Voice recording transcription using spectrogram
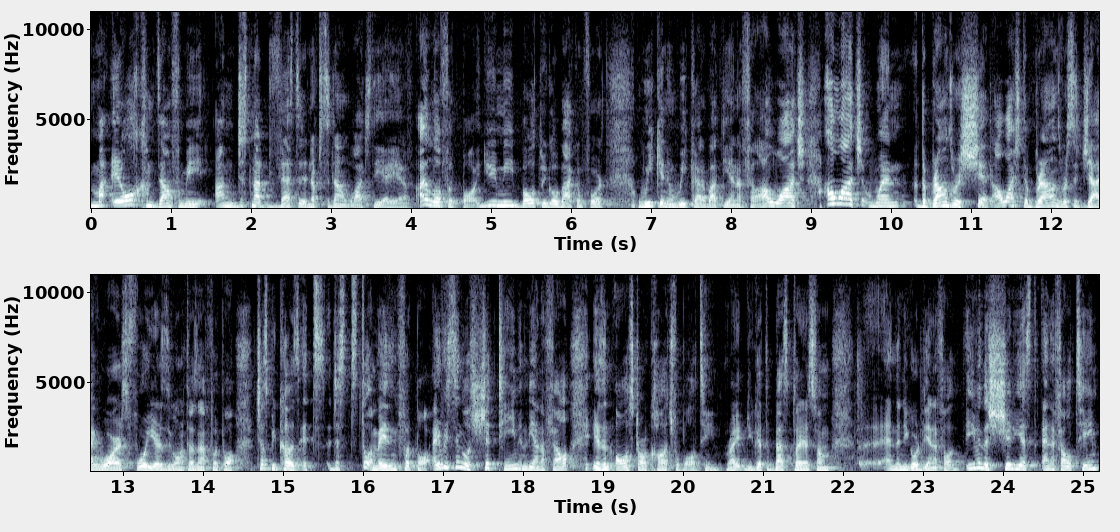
my, it all comes down for me. I'm just not vested enough to sit down and watch the AF. I love football. You and me both. We go back and forth week in and week out about the NFL. I'll watch. I'll watch when the Browns were shit. I'll watch the Browns versus Jaguars four years ago on Thursday Night Football just because it's just still amazing football. Every single shit team in the NFL is an all-star college football team, right? You get the best players from and then you go to the NFL. Even the shittiest NFL team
